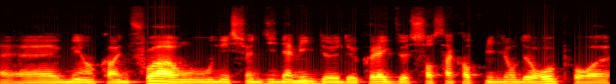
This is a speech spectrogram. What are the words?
Euh, mais encore une fois, on est sur une dynamique de, collecte de 150 millions d'euros pour euh,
